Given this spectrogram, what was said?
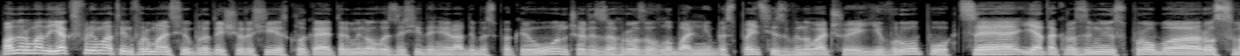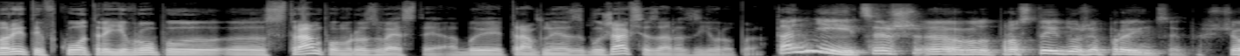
Пане Романе, як сприймати інформацію про те, що Росія скликає термінове засідання Ради безпеки ООН через загрозу глобальній безпеці, звинувачує Європу? Це я так розумію, спроба розсварити вкотре Європу е, з Трампом розвести, аби Трамп не зближався зараз з Європою. Та ні, це ж е, простий дуже принцип, що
